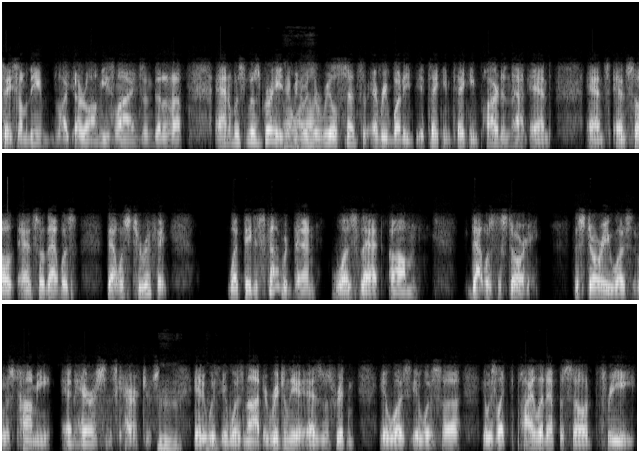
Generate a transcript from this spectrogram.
say something like along these lines and da da da, and it was was great. I Oh, mean, there was a real sense of everybody taking taking part in that, and and and so and so that was that was terrific. What they discovered then was that um, that was the story. The story was was Tommy and Harrison's characters. Mm. It was it was not originally as was written. It was it was uh, it was like the pilot episode, three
